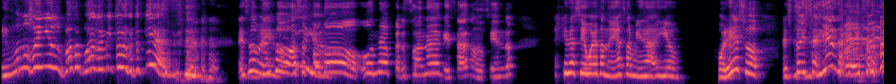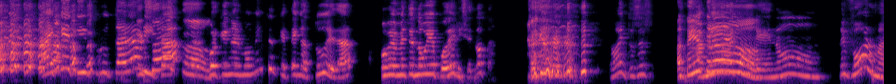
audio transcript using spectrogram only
en unos años vas a poder dormir todo lo que tú quieras. Eso me dijo hace poco una persona que estaba conociendo. Es que no soy buena cuando llegas a mi edad. Y yo, por eso estoy saliendo. Disfrutar ahorita, Exacto. porque en el momento en que tenga tu edad, obviamente no voy a poder y se nota. ¿No? Entonces, Aunque yo a mí como que no, no hay forma.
